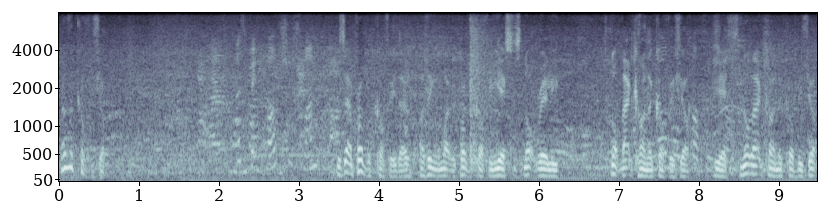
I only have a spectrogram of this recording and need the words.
Another coffee shop. That's a bit posh, this one. Is that a proper coffee though? I think it might be proper coffee. Yes, it's not really. It's not that kind of coffee shop. coffee Yes, shop. it's not that kind of coffee shop.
